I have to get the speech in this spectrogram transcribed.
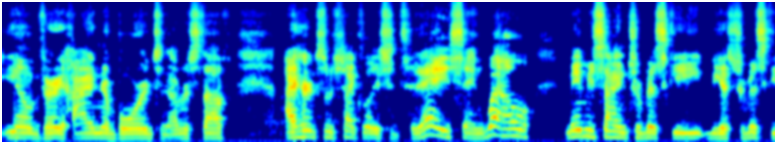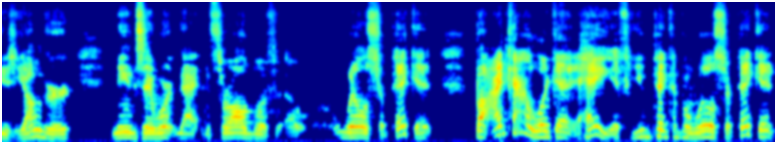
you know, very high on their boards and other stuff. I heard some speculation today saying, well, maybe sign Trubisky because Trubisky's younger means they weren't that enthralled with uh, Willis or Pickett. But I kind of look at, hey, if you pick up a Willis or Pickett,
